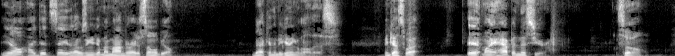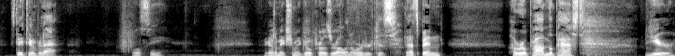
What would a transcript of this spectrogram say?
you know, I did say that I was going to get my mom to ride a snowmobile back in the beginning of all this. And guess what? It might happen this year. So stay tuned for that. We'll see. I got to make sure my GoPros are all in order because that's been a real problem the past year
